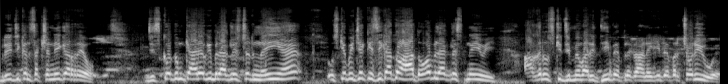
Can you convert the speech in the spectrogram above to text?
ब्रिज कंस्ट्रक्शन नहीं कर रहे हो। जिसको तुम कह रहे हो कि ब्लैक लिस्टेड नहीं है उसके पीछे किसी का तो हाथ होगा ब्लैक लिस्ट नहीं हुई। अगर उसकी जिम्मेवारी थी पेपर कराने की पेपर चोरी हुए।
